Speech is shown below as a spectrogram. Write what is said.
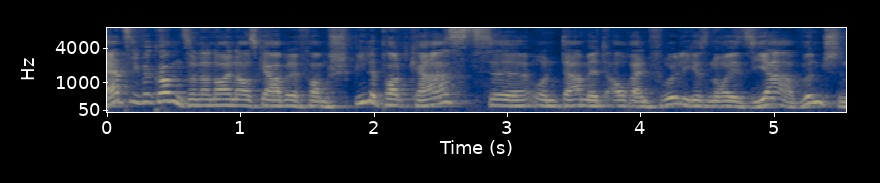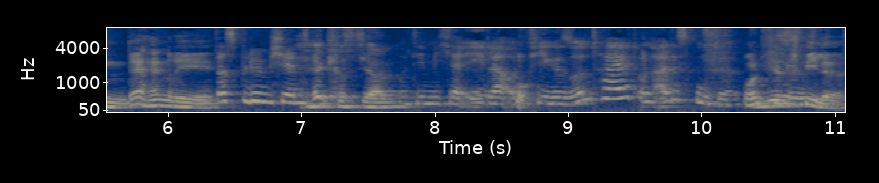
Herzlich willkommen zu einer neuen Ausgabe vom Spiele-Podcast äh, und damit auch ein fröhliches neues Jahr wünschen der Henry Das Blümchen. Der Christian. Und die Michaela und viel Gesundheit und alles Gute. und wir viele sind, Spiele.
